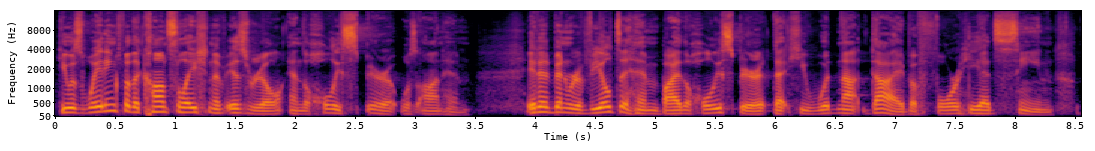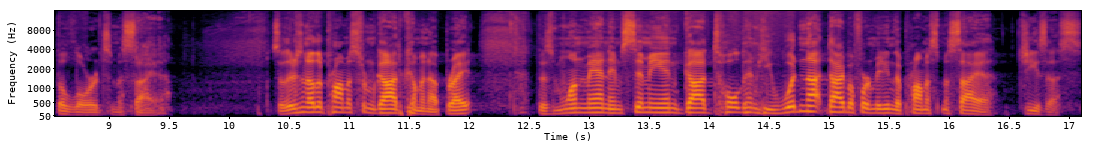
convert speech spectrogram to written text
He was waiting for the consolation of Israel, and the Holy Spirit was on him. It had been revealed to him by the Holy Spirit that he would not die before he had seen the Lord's Messiah. So there's another promise from God coming up, right? There's one man named Simeon. God told him he would not die before meeting the promised Messiah, Jesus.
